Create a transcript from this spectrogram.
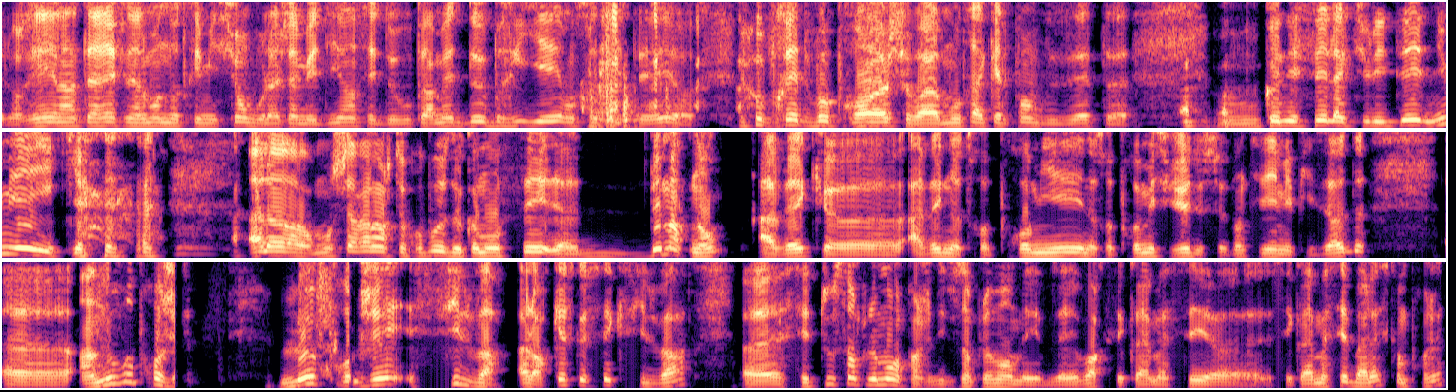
le, réel intérêt finalement de notre émission. On vous l'a jamais dit, hein, c'est de vous permettre de briller en société euh, auprès de vos proches. Voilà, montrer à quel point vous êtes, euh, vous connaissez l'actualité numérique. Alors, mon cher Alain, je te propose de commencer euh, dès maintenant avec avec notre premier notre premier sujet de ce 26e épisode, un nouveau projet le projet Silva. Alors, qu'est-ce que c'est que Silva? Euh, C'est tout simplement, enfin, je dis tout simplement, mais vous allez voir que c'est quand même assez, euh, c'est quand même assez balèze comme projet.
